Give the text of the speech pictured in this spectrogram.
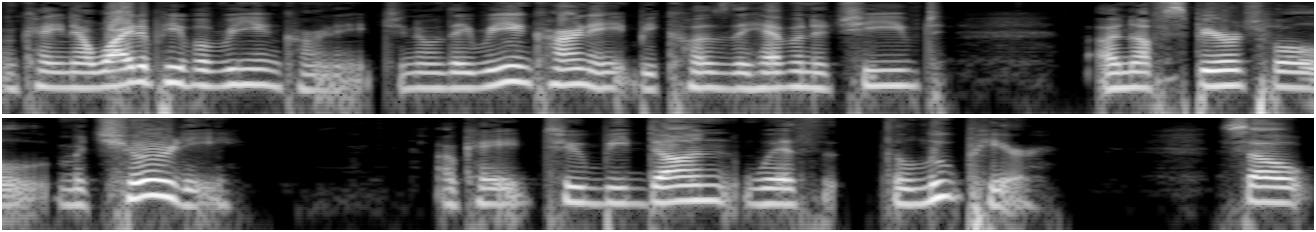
Okay, now why do people reincarnate? You know, they reincarnate because they haven't achieved enough spiritual maturity, okay, to be done with the loop here. So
